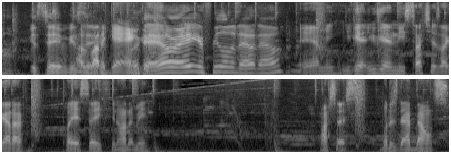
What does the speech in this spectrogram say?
Good save. Good I was save. about to get angry. Okay, all right. You're feeling it out now. Yeah, I mean, you get you getting these touches. I gotta play it safe. You know what I mean? Watch this. What is that bounce?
